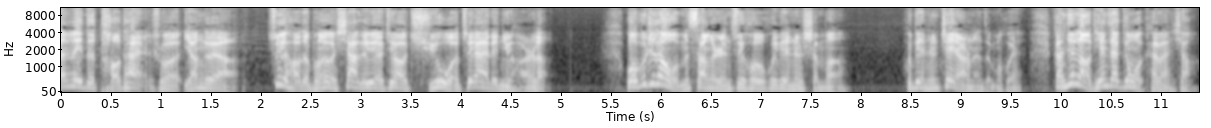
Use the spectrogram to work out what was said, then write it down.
安慰的淘汰说：“杨哥呀，最好的朋友下个月就要娶我最爱的女孩了，我不知道我们三个人最后会变成什么，会变成这样呢？怎么会？感觉老天在跟我开玩笑。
